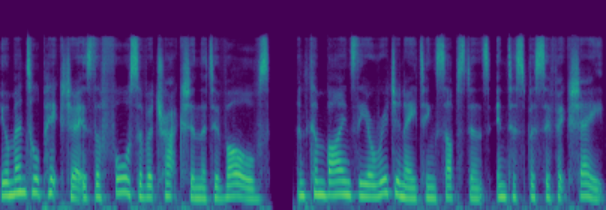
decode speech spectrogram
Your mental picture is the force of attraction that evolves and combines the originating substance into specific shape.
